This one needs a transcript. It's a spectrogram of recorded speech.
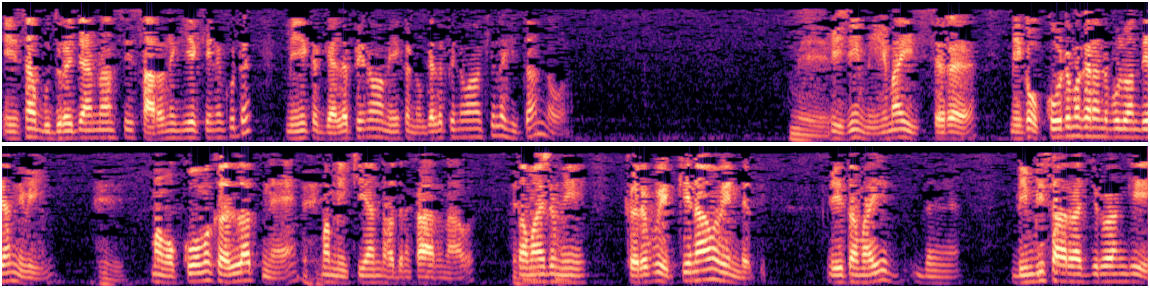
ඒ නිසා බුදුරජාණන් වහන්සේ සරණ ගිය කෙනෙකුට මේක ගැළපෙනවා මේක නොගැළපෙනවා කියලා හිතන්න ඕන. මේ ඉතින් මෙහෙමයි ඉස්සර මේක ඔක්කොටම කරන්න පුළුවන් දෙයක් නෙවෙයි. මම ඔක්කොම කළත් නෑ. මම මේ කියන්න හදන කාරණාව. තමයිද මේ කරපු එක්කෙනාම වෙන්න ඇති. ඒ තමයි බිම්බිසාර රජුරුවන්ගේ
